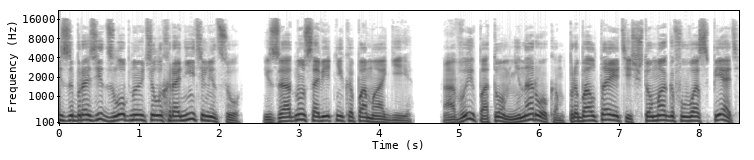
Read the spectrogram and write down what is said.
изобразит злобную телохранительницу и заодно советника по магии. А вы потом ненароком проболтаетесь, что магов у вас пять,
